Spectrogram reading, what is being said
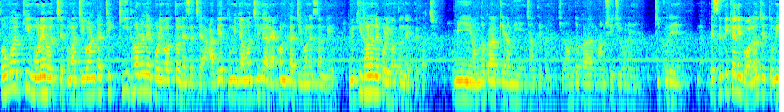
তোমার কি মনে হচ্ছে? তোমার জীবনটা ঠিক কি ধরনের পরিবর্তন এসেছে? আগে তুমি যেমন ছিলে আর এখনকার জীবনের সঙ্গে তুমি কি ধরনের পরিবর্তন দেখতে পাচ্ছ? আমি অন্ধকারকে আমি জানতে পারি যে অন্ধকার মানুষের জীবনে কি করে স্পেসিফিক্যালি বলো যে তুমি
